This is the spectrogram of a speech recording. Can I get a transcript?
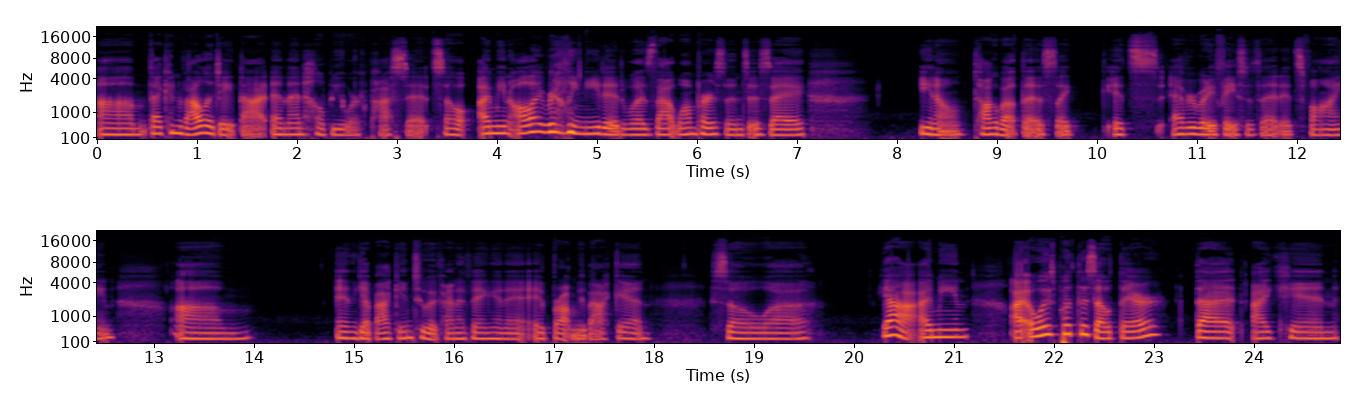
Um, that can validate that and then help you work past it. So, I mean, all I really needed was that one person to say, you know, talk about this. Like it's everybody faces it. It's fine. Um and get back into it kind of thing and it it brought me back in. So uh yeah, I mean, I always put this out there that I can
